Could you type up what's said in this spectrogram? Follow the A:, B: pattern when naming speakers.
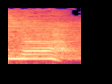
A: now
